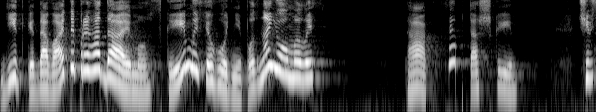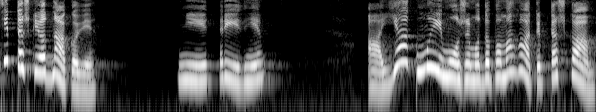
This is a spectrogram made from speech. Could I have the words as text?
Дітки, давайте пригадаємо, з ким ми сьогодні познайомились. Так, це пташки. Чи всі пташки однакові? Ні, різні. А як ми можемо допомагати пташкам?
